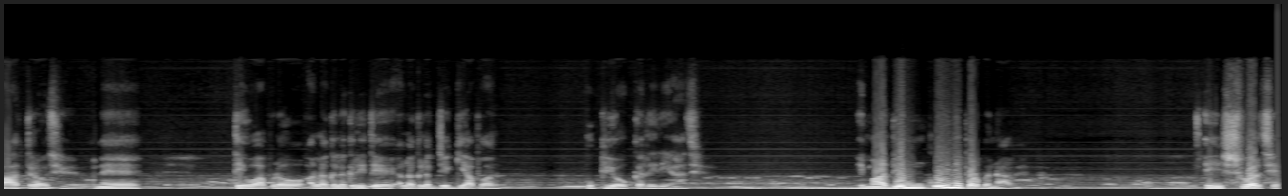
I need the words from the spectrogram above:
પાત્ર છે અને તેઓ આપણો અલગ અલગ રીતે અલગ અલગ જગ્યા પર ઉપયોગ કરી રહ્યા છે. એ માધ્યમ કોઈને પણ બનાવે. એ ઈશ્વર છે,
